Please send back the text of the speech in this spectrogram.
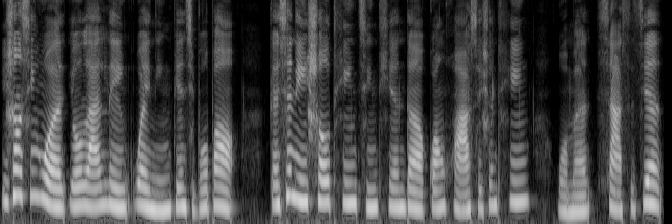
以上新闻由兰陵为您编辑播报，感谢您收听今天的光华随身听，我们下次见。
